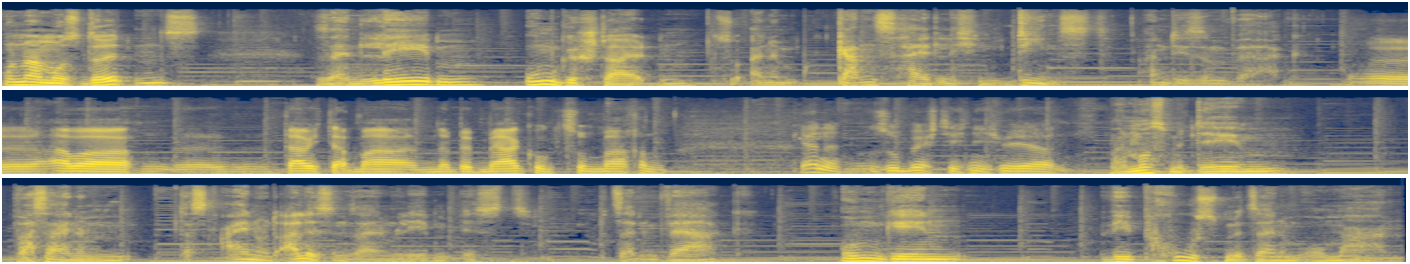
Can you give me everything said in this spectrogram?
Und man muss drittens sein Leben umgestalten zu einem ganzheitlichen Dienst an diesem Werk. Äh, aber äh, darf ich da mal eine Bemerkung zu machen? Gerne. So möchte ich nicht werden. Man muss mit dem, was einem das Ein und Alles in seinem Leben ist, mit seinem Werk, umgehen wie Proust mit seinem Roman.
